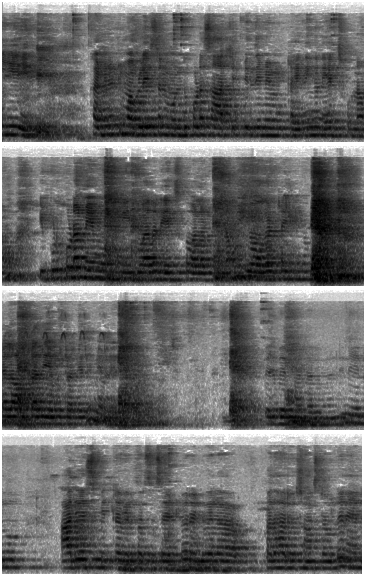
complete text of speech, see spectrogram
ఈ కమ్యూనిటీ మొబిలైజేషన్ ముందు కూడా సార్ చెప్పింది మేము ట్రైనింగ్ నేర్చుకున్నాము. ఇప్పుడు కూడా మేము మీ ద్వారా నేర్చుకోవాలనుకున్నాము. యోగా ట్రైనింగ్ ఎలా ఉంటుంది ఏమిటి అనేది మేము నేర్చుకోవాలి. పెరుబెల్ అండి నేను ఆదివాసీ మిత్ర వెల్ఫేర్ సొసైటీలో రెండు వేల పదహారు సంవత్సరంలో నేను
